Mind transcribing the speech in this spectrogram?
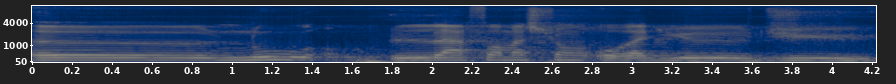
nous, la formation aura lieu du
